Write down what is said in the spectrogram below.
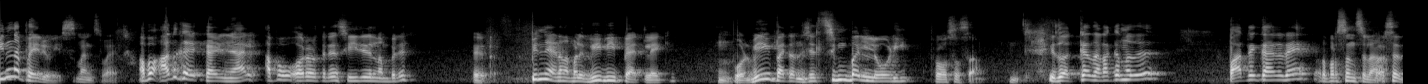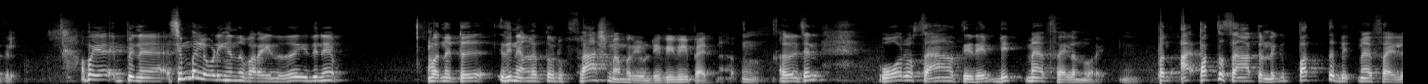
പിന്നെ പേര് വൈസ്. മനസ്സിലായി. അപ്പോൾ അത് കഴിഞ്ഞാൽ അപ്പോൾ ഓരോരുത്തരുടെയും സീരിയൽ നമ്പർ കേട്ടു. പിന്നെയാണ് നമ്മൾ വി വി പാറ്റിലേക്ക് പോകുന്നത് വി വി പാറ്റ് എന്ന് വെച്ചാൽ സിമ്പിൾ ലോഡിംഗ് പ്രോസസ്സാണ് ഇതൊക്കെ നടക്കുന്നത് പാർട്ടിക്കാരുടെ പ്രസൻസിലാണ് പ്രശ്നത്തിൽ. അപ്പോൾ പിന്നെ സിമ്പിൾ ലോഡിംഗ് എന്ന് പറയുന്നത് ഇതിന് വന്നിട്ട് ഇതിനകത്തൊരു ഫ്ലാഷ് മെമ്മറി ഉണ്ട് വി വി പാറ്റിനകത്ത് അതെന്ന് വെച്ചാൽ ഓരോ സ്ഥാനാർത്ഥിയുടെയും ബിറ്റ് മാപ്പ് ഫയൽ എന്ന് പറയും. ഇപ്പം പത്ത് സ്ഥാനാർത്ഥി ഉണ്ടെങ്കിൽ പത്ത് ബിറ്റ് മാപ്പ് ഫയൽ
